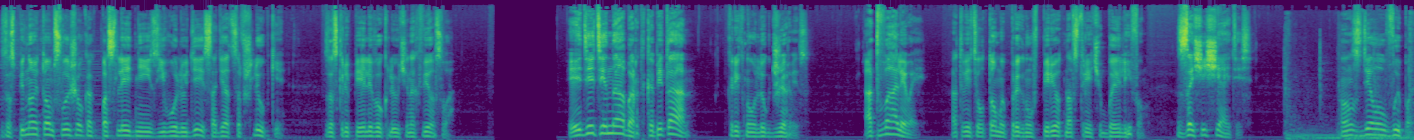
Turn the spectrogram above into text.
За спиной Том слышал, как последние из его людей садятся в шлюпки, заскрипели в уключенных весла. «Идите на борт, капитан!» – крикнул Люк Джервис. «Отваливай!» – ответил Том и прыгнул вперед навстречу Бейлифам. «Защищайтесь!» Он сделал выпад,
